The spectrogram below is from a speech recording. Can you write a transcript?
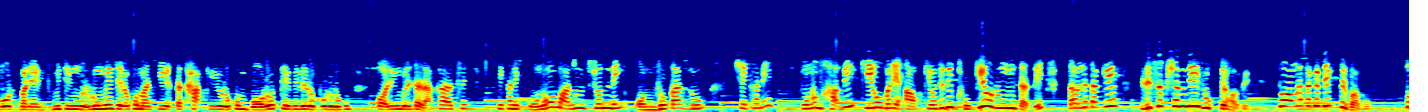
বোর্ড মানে মিটিং রুমে যেরকম আর কি একটা থাকে, ওরকম বড় টেবিলের ওপর ওরকম কলিং বেলটা রাখা আছে। সেখানে কোনো মানুষজন নেই, অন্ধকার রুম সেখানে কোনোভাবেই কেউ মানে কেউ যদি ঢোকেও রুমটাতে তাহলে তাকে রিসেপশন দিয়েই ঢুকতে হবে। তো আমরা তাকে দেখতে পাবো। তো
